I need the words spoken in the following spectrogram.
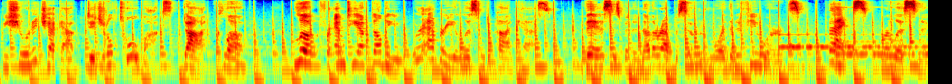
be sure to check out digitaltoolbox.club. Look for MTFW wherever you listen to podcasts. This has been another episode of More Than a Few Words. Thanks for listening.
